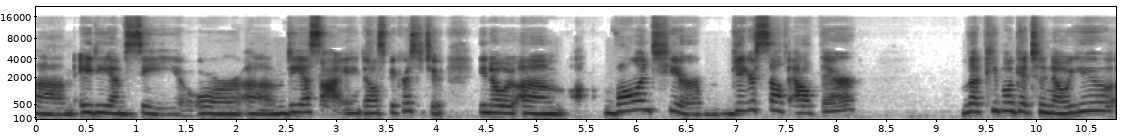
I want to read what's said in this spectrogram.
um, ADMC or um, DSI, Dental Speaker Institute. You know, um, volunteer, get yourself out there let people get to know you.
